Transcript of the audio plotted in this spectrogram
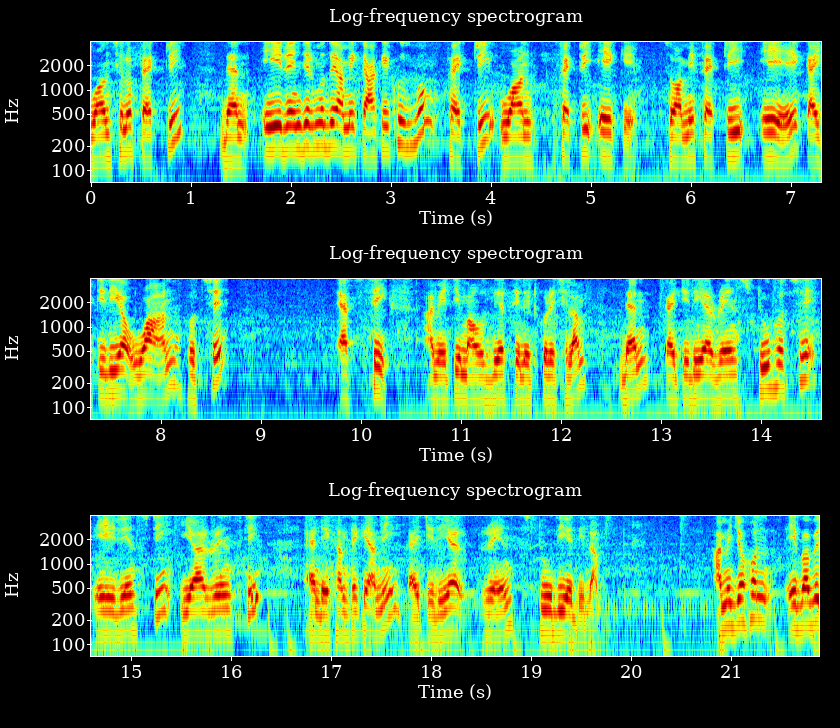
ওয়ান ছিল ফ্যাক্টরি দেন এই রেঞ্জের মধ্যে আমি কাকে খুঁজবো? ফ্যাক্টরি ওয়ান ফ্যাক্টরি এ কে। সো আমি ফ্যাক্টরি এ ক্রাইটেরিয়া ওয়ান হচ্ছে এফ সিক্স আমি এটি মাউস দিয়ে সিলেক্ট করেছিলাম। দেন ক্রাইটেরিয়া রেঞ্জ টু হচ্ছে এই রেঞ্জটি ইয়ার রেঞ্জটি অ্যান্ড এখান থেকে আমি ক্রাইটেরিয়া রেঞ্জ টু দিয়ে দিলাম। আমি যখন এভাবে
